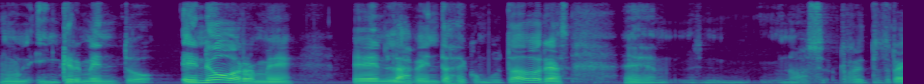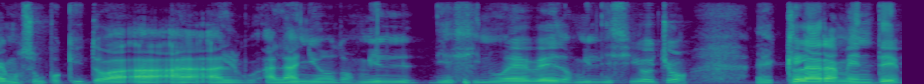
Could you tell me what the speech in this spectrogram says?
un incremento enorme en las ventas de computadoras. Eh, nos retrotraemos un poquito al, año 2019, 2018. Eh, claramente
